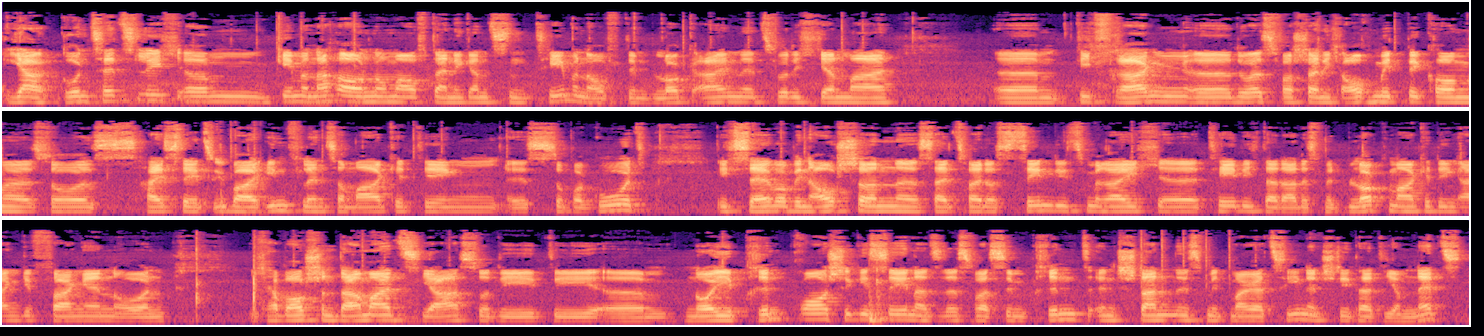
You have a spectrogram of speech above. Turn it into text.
ja, grundsätzlich ähm, gehen wir nachher auch nochmal auf deine ganzen Themen auf dem Blog ein. Jetzt würde ich gerne mal ähm, dich fragen, äh, du hast wahrscheinlich auch mitbekommen, so es heißt ja jetzt überall Influencer Marketing ist super gut. Ich selber bin auch schon äh, seit 2010 in diesem Bereich äh, tätig, da hat alles mit Blog Marketing angefangen und ich habe auch schon damals ja so die, die ähm, neue Printbranche gesehen, also das, was im Print entstanden ist mit Magazinen, entsteht halt hier im Netz.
